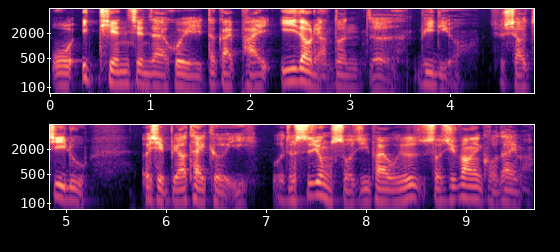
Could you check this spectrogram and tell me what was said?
我一天现在会大概拍一到两段的 video，就小记录，而且不要太刻意。我就是用手机拍，我就手机放在口袋嘛，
